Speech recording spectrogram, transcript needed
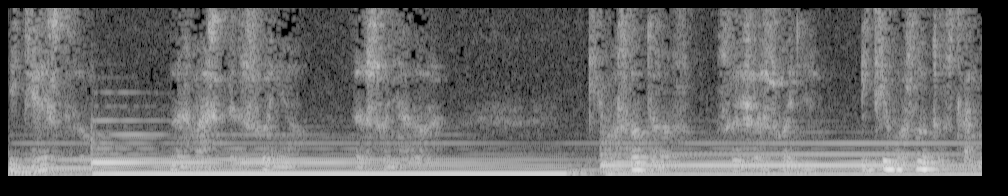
y que esto no es más que el sueño del soñador, que vosotros sois el sueño y que vosotros también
